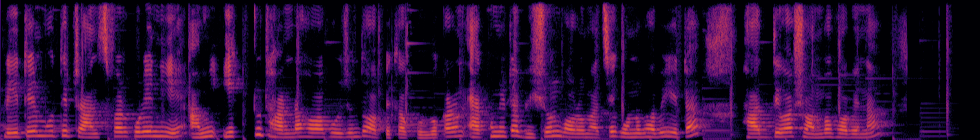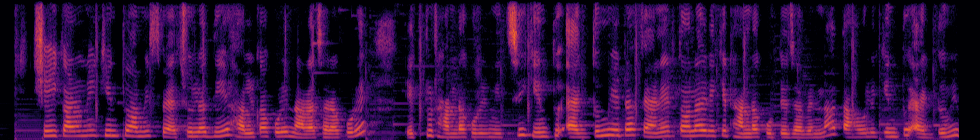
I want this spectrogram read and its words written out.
প্লেটের মধ্যে ট্রান্সফার করে নিয়ে আমি একটু ঠান্ডা হওয়া পর্যন্ত অপেক্ষা করব। কারণ এখন এটা ভীষণ গরম আছে, কোনোভাবেই এটা হাত দেওয়া সম্ভব হবে না। সেই কারণেই কিন্তু আমি স্প্যাচুলা দিয়ে হালকা করে নাড়াচাড়া করে একটু ঠান্ডা করে নিচ্ছি। কিন্তু একদমই এটা ফ্যানের তলায় রেখে ঠান্ডা করতে যাবেন না, তাহলে কিন্তু একদমই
